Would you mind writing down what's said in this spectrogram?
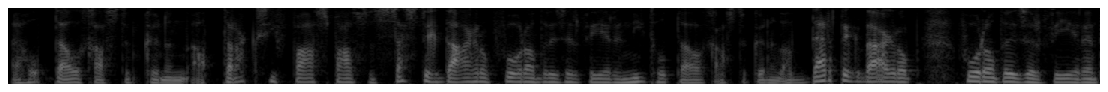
Eh, Hotelgasten kunnen attractiefastpassen 60 dagen op voorhand reserveren. Niet-hotelgasten kunnen dat 30 dagen op voorhand reserveren.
